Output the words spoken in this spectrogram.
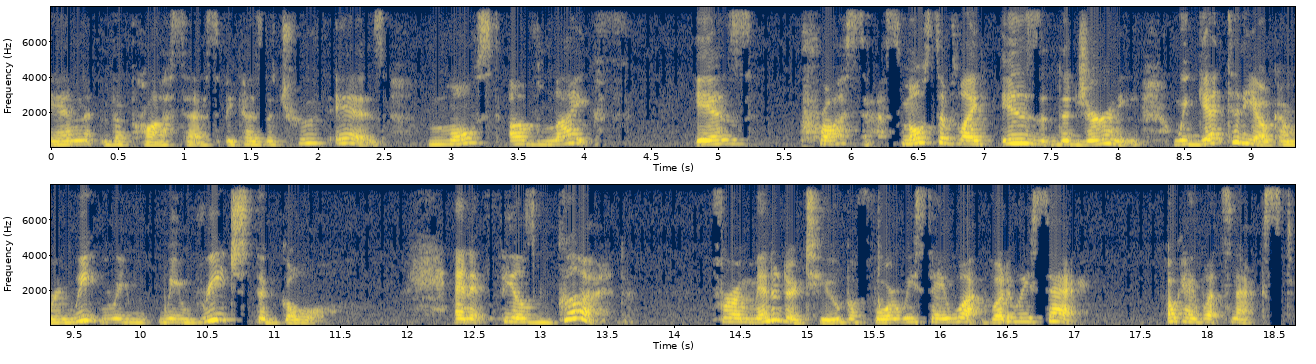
in the process because the truth is most of life is process. Most of life is the journey. We get to the outcome, we, we, we reach the goal, and it feels good for a minute or two before we say what? What do we say? Okay, what's next?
